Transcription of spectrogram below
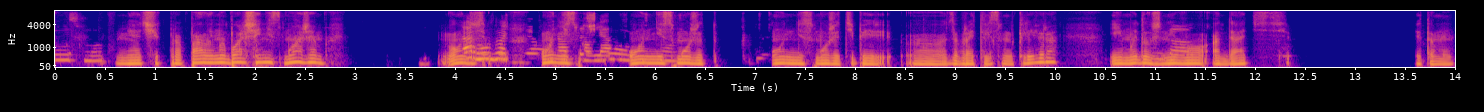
не смог. Мячик пропал, и мы больше не сможем. Он, Да, с- нужно он, не, нас с- отправлять. он не сможет. Он не сможет теперь э, забрать талисман Клевера, и мы должны Да. его отдать этому.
